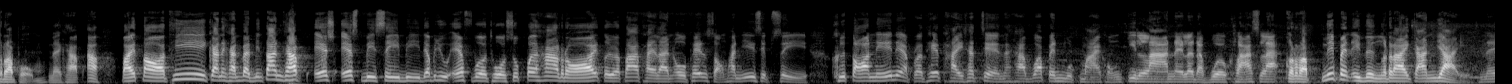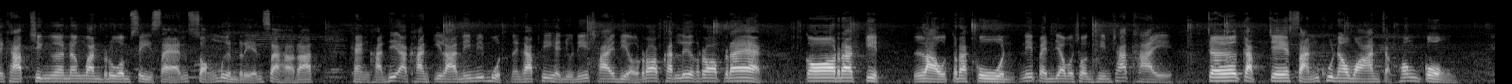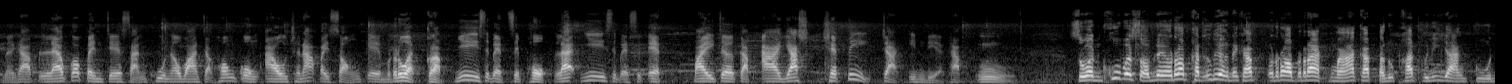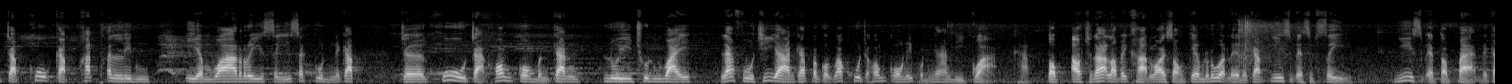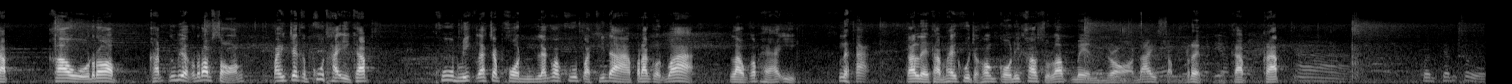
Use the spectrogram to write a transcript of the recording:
ครับผม นะครับอ้าวไปต่อที่การแข่งขันแบดมินตันครับ HSBC BWF World Tour Super 500 Toyota Thailand Open 2024 คือตอนนี้เนี่ยประเทศไทยชัดเจนนะครับ ว่าเป็นหมุดหมายของกีฬาในระดับ World Class แล้วครับ นี่เป็นอีกหนึ่งรายการใหญ่นะครับ ชิงเงินรางวัลรวม 420,000 เหรียญสหรัฐ แข่งขันที่อาคารกีฬานิมิบุตรนะครับ ที่เห็นอยู่นี้ชายเดี่ยวรอบคัดเลือกรอบแรก กรกิจเหล่าตระกูล นี่เป็นเยาวชนทีมชาติไทย เจอกับเจสันคุณาวานจากฮ่องกง นะครับแล้วก็เป็นเจสันคุณาวานจากฮ่องกงเอาชนะไป 2 เกมรวดครับ 21-16 และ 21-11 ไปเจอกับอายัชเชตตี้จากอินเดียครับ อืมส่วนคู่ผสมในรอบคัดเลือกนะครับ รอบรากม้าครับตนุพัฒน์วินิยางกูลจับคู่กับพัทลิน เอี่ยมวารีศรีสกุลนะครับ เจอคู่จากฮ่องกงเหมือนกัน ลุยชุนไวและฟูชิยานครับ ปรากฏว่าคู่จากฮ่องกงนี้ผลงานดีกว่า ครับ ตบเอาชนะเราไปขาดลอย 2 เกมรวดเลยนะครับ 21 14 21 ต่อ 8 นะครับ เข้ารอบคัดเลือกรอบ 2 ไปเจอกับคู่ไทยอีกครับ คู่มิกรัชพล แล้วก็คู่ปัทธิดา ปรากฏว่าเราก็แพ้อีกนะฮะก็เลยทำให้คู่จากฮ่องกงที่เข้าสู่รอบเมนดรอได้สำเร็จนะครับครับ คนชั้นสูง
